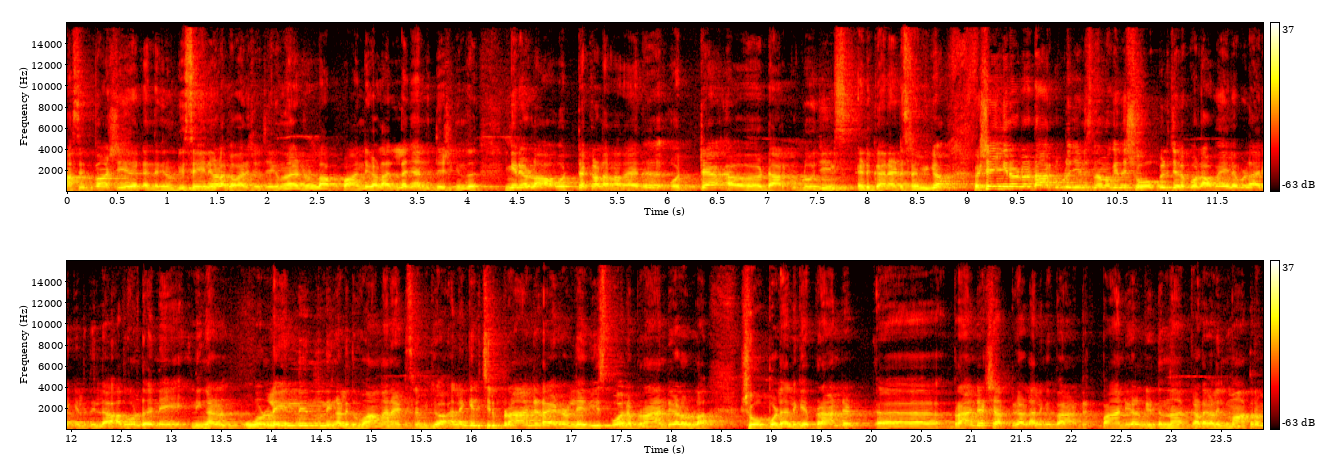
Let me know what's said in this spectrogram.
ആസിഡ് വാഷ് ചെയ്തിട്ട് എന്തെങ്കിലും ഡിസൈനുകളൊക്കെ വരച്ച് വെച്ചേക്കുന്നതായിട്ടുള്ള പാന്റുകളല്ല ഞാൻ ഉദ്ദേശിക്കുന്നത്. ഇങ്ങനെയുള്ള ഒറ്റ കളർ അതായത് ഒറ്റ ഡാർക്ക് ബ്ലൂ ജീൻസ് എടുക്കാനായിട്ട് ശ്രമിക്കുക. പക്ഷേ ഇങ്ങനെയുള്ള ഡാർക്ക് ബ്ലൂ ജീൻസ് നമുക്ക് ഇന്ന് ഷോപ്പിൽ ചിലപ്പോൾ അവൈലബിൾ ആയിരിക്കത്തില്ല അതുകൊണ്ട് തന്നെ നിങ്ങൾ ഓൺലൈനിൽ നിന്ന് നിങ്ങൾ ഇത് വാങ്ങാനായിട്ട് ശ്രമിക്കുക. അല്ലെങ്കിൽ ഇച്ചിരി ബ്രാൻഡഡ് ആയിട്ടുള്ള ലെവീസ് പോലെ ബ്രാൻഡുകളുള്ള ഷോപ്പുകൾ അല്ലെങ്കിൽ ബ്രാൻഡഡ് ബ്രാൻഡഡ് ഷർട്ടുകൾ അല്ലെങ്കിൽ ബ്രാൻഡഡ് പാന്റുകൾ കിട്ടുന്ന കടകളിൽ മാത്രം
